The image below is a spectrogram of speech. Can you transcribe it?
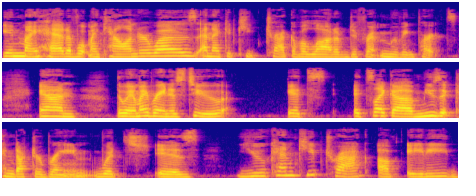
in my head of what my calendar was and I could keep track of a lot of different moving parts. And the way my brain is too, it's it's like a music conductor brain, which is you can keep track of 80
